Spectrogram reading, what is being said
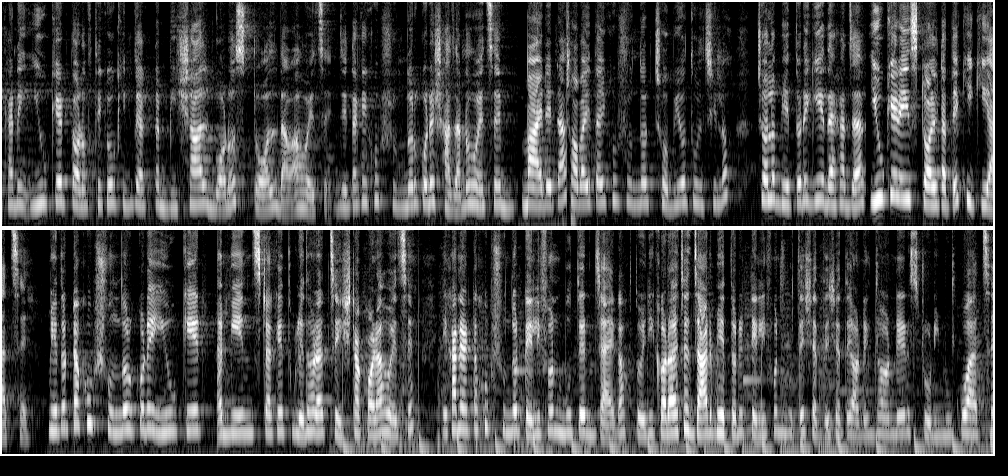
এখানে ইউকের তরফ থেকেও কিন্তু একটা বিশাল বড় স্টল দেওয়া হয়েছে, যেটাকে খুব সুন্দর করে সাজানো হয়েছে বাইরেটা। সবাই তাই খুব সুন্দর ছবিও তুলছিল। চলো ভেতরে গিয়ে দেখা যাক ইউকের এই স্টলটাতে কি কি আছে। ভেতরটা খুব সুন্দর করে ইউকের অ্যাম্বিয়েন্সটাকে তুলে ধরার চেষ্টা করা হয়েছে। এখানে একটা খুব সুন্দর টেলিফোন বুথের জায়গা তৈরি করা হয়েছে, যার ভেতরে টেলিফোন বুথের সাথে সাথে অনেক ধরনের স্টোরি বুকও আছে।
